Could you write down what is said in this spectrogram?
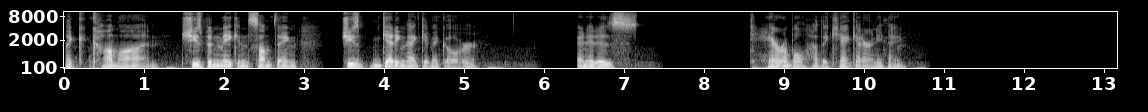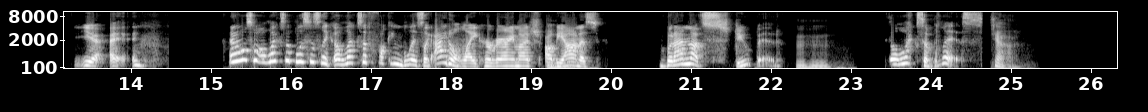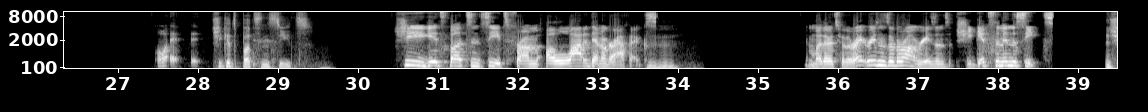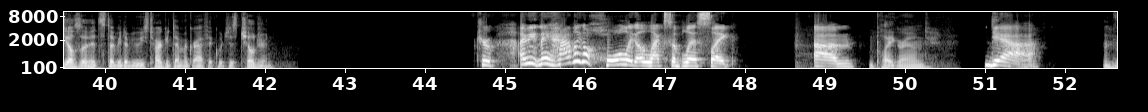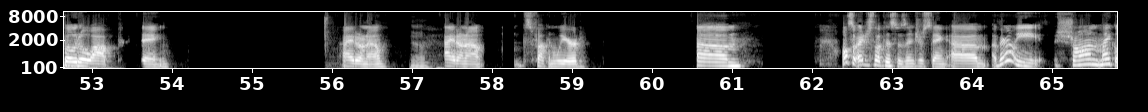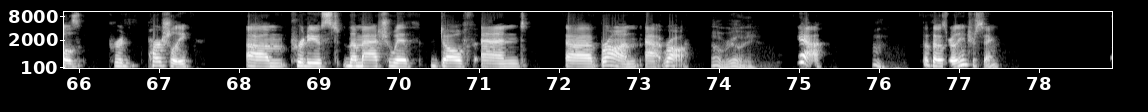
Like, come on. She's been making something. She's getting that gimmick over. And it is terrible how they can't get her anything. Yeah, I, and also Alexa Bliss is like Alexa fucking Bliss. Like I don't like her very much. I'll be Mhm. honest, but I'm not stupid. Mm-hmm. Alexa Bliss. Yeah. Oh, She gets butts and seats. She gets butts and seats from a lot of demographics. Mm-hmm. And whether it's for the right reasons or the wrong reasons, she gets them in the seats. And she also hits WWE's target demographic, which is children. True. I mean, they had like a whole like Alexa Bliss like um Playground. yeah, Mhm. photo op thing. I don't know. Yeah. I don't know. It's fucking weird. Um also I just thought this was interesting. Um apparently Shawn Michaels pro- partially um produced the match with Dolph and uh Braun at Raw. Oh, really? Yeah. Hmm. Thought that was really interesting.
